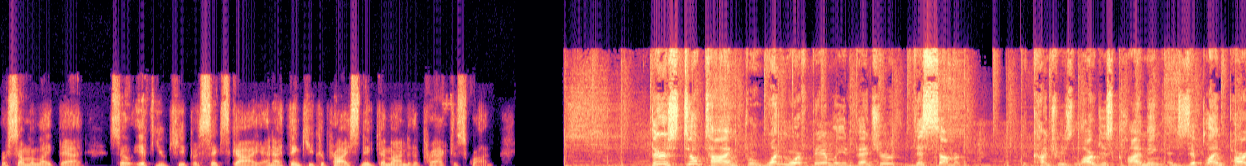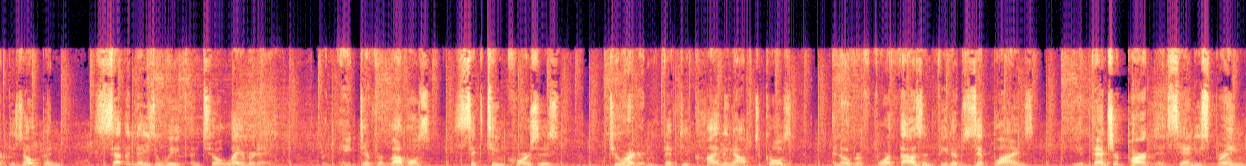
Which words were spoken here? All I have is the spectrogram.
or someone like that? So if you keep a sixth guy, and I think you could probably sneak them onto the practice squad. There is still time for one more family adventure this summer. The country's largest climbing and zipline park is open seven days a week until Labor Day, with eight different levels, 16 courses, 250 climbing obstacles, and over 4,000 feet of zip lines the Adventure Park at Sandy Spring,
